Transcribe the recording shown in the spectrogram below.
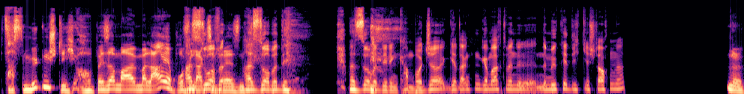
jetzt hast du einen Mückenstich. Oh, besser mal Malaria-Prophylaxe fressen. Hast du aber Hast du aber dir in Kambodscha Gedanken gemacht, wenn eine Mücke dich gestochen hat? Nö.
